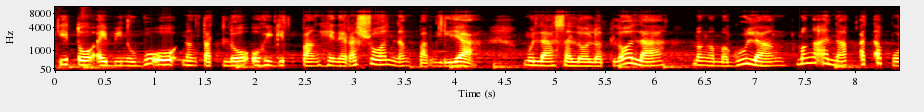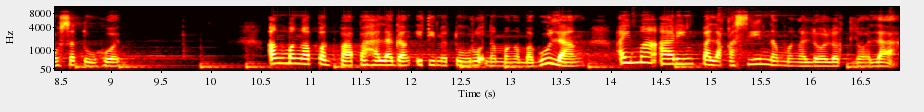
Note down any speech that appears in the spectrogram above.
Ito ay binubuo ng tatlo o higit pang henerasyon ng pamilya, mula sa lolo't lola, mga magulang, mga anak at apo sa tuhod. Ang mga pagpapahalagang itinuturo ng mga magulang ay maaring palakasin ng mga lolo't lola.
